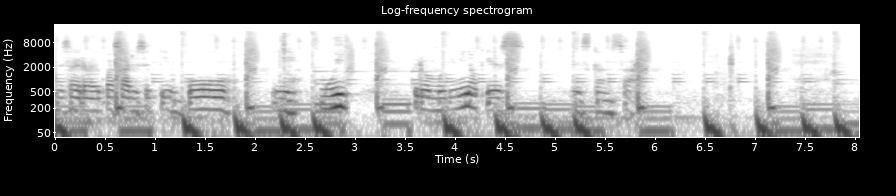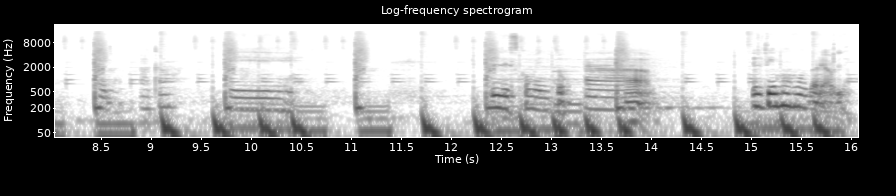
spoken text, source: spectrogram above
les agrade pasar ese tiempo muy, pero muy divino que es descansar. Bueno, acá eh, les comento, uh, el tiempo es muy variable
